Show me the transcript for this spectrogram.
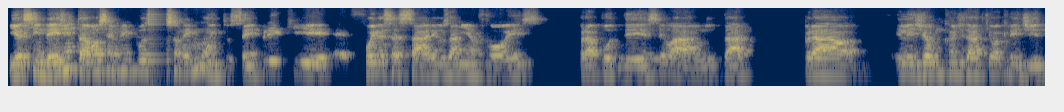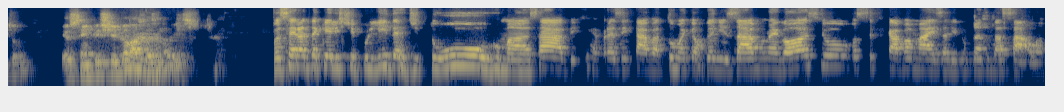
E, assim, desde então, eu sempre me posicionei muito. Sempre que foi necessário usar minha voz para poder, sei lá, lutar para eleger algum candidato que eu acredito, eu sempre estive lá uhum. fazendo isso. Você era daqueles tipo líder de turma, sabe? Que representava a turma que organizava o negócio ou você ficava mais ali no canto da sala?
